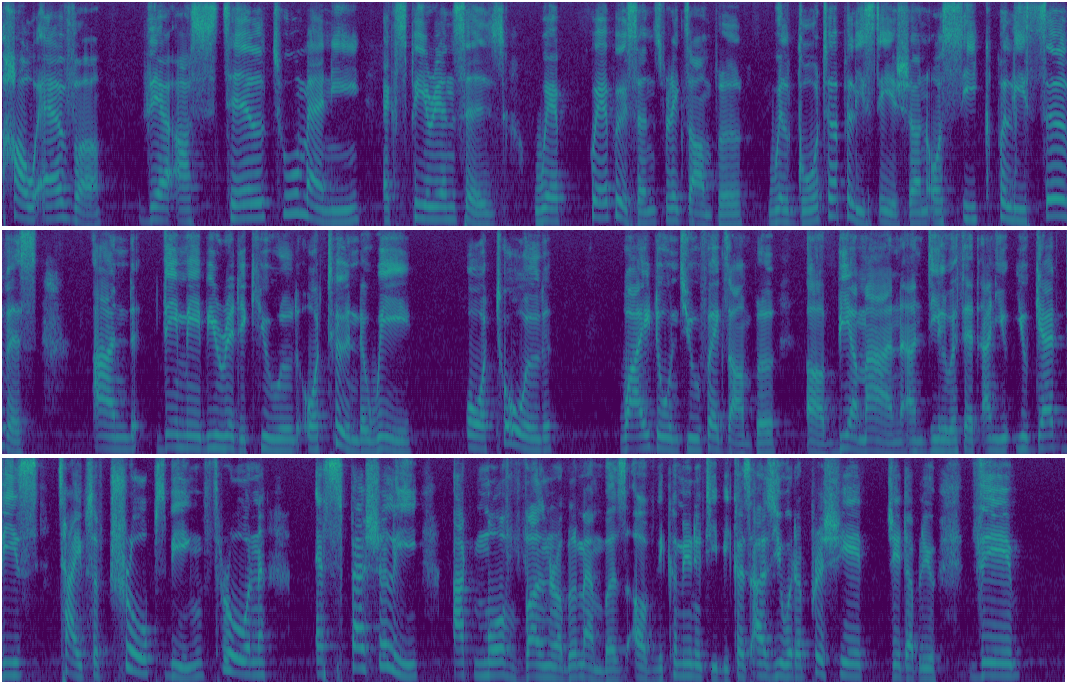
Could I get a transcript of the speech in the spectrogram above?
However, there are still too many experiences where queer persons, for example, will go to a police station or seek police service and they may be ridiculed or turned away or told, why don't you, for example, uh, be a man and deal with it? And you, you get these types of tropes being thrown, especially at more vulnerable members of the community. Because as you would appreciate, JW, the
